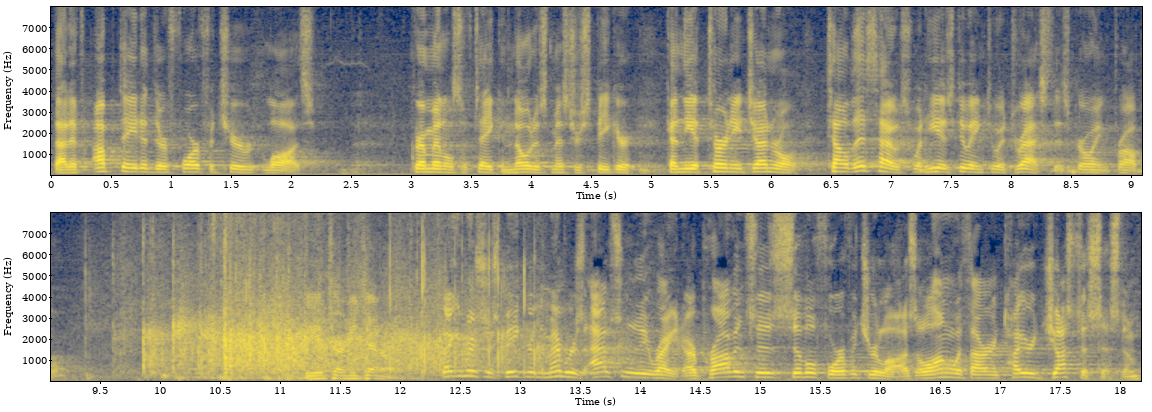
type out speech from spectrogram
that have updated their forfeiture laws. Criminals have taken notice, Mr. Speaker. Can the Attorney General tell this House what he is doing to address this growing problem? The Attorney General. Thank you, Mr. Speaker. The member is absolutely right. Our province's civil forfeiture laws, along with our entire justice system,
